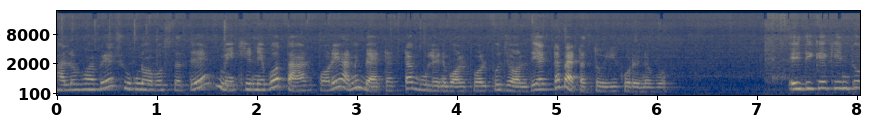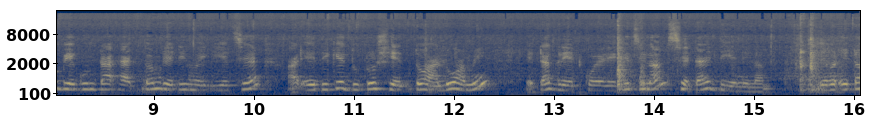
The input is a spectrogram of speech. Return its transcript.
ভালোভাবে শুকনো অবস্থাতে মেখে নেব, তারপরে আমি ব্যাটারটা গুলে নেব। অল্প অল্প জল দিয়ে একটা ব্যাটার তৈরি করে নেব। এইদিকে কিন্তু বেগুনটা একদম রেডি হয়ে গিয়েছে। আর এদিকে দুটো সেদ্ধ আলু আমি এটা গ্রেট করে রেখেছিলাম, সেটাই দিয়ে নিলাম। এবার এটা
